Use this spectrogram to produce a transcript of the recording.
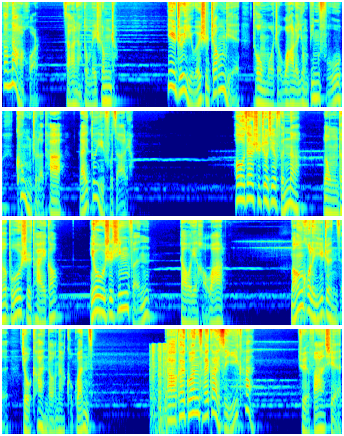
但那会儿，咱俩都没生长，一直以为是张爷偷摸着挖了，用兵符控制了他来对付咱俩。好在是这些坟呢，拢得不是太高，又是新坟，倒也好挖了。忙活了一阵子，就看到那口棺材。打开棺材盖子一看，却发现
